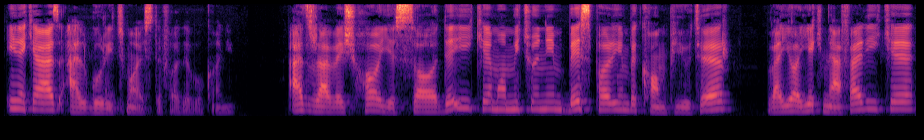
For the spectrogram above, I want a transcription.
اینه که از الگوریتما استفاده بکنیم. از روش های ساده ای که ما می‌تونیم بسپاریم به کامپیوتر و یا یک نفری که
